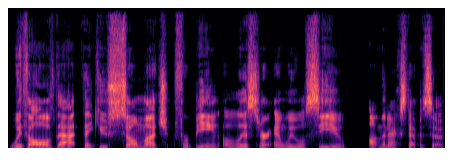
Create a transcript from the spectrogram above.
With all of that, thank you so much for being a listener, and we will see you on the next episode.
